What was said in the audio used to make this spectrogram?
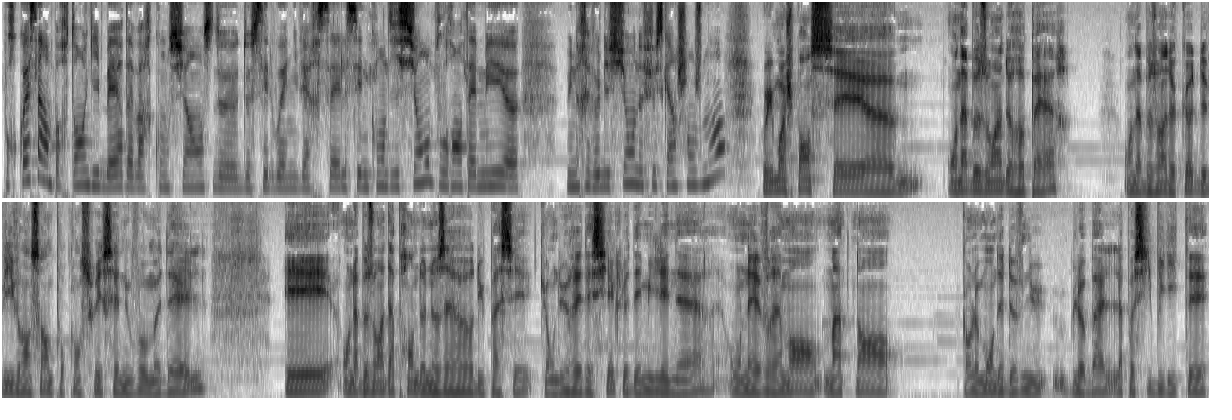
Pourquoi c'est important, Guibert, d'avoir conscience de, ces lois universelles? C'est une condition pour entamer euh, une révolution, ne fût-ce qu'un changement? Oui, moi je pense c'est euh, on a besoin de repères, on a besoin de codes de vivre ensemble pour construire ces nouveaux modèles. Et on a besoin d'apprendre de nos erreurs du passé, qui ont duré des siècles, des millénaires. On est vraiment maintenant quand le monde est devenu global, la possibilité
